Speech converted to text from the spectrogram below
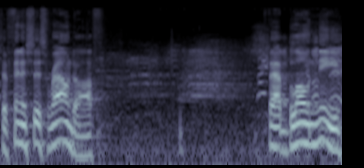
to finish this round off. That blown knee.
